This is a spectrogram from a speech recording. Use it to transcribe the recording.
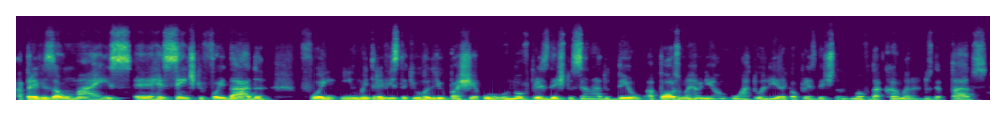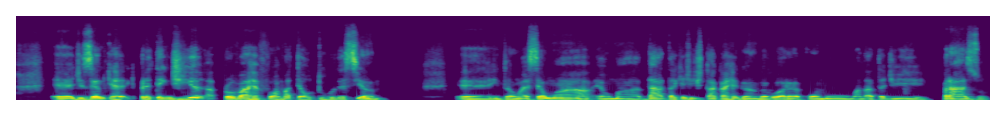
a previsão mais é, recente que foi dada foi em uma entrevista que o Rodrigo Pacheco, o novo presidente do Senado, deu após uma reunião com o Arthur Lira, que é o presidente novo da Câmara dos Deputados, é, dizendo que, que pretendia aprovar a reforma até outubro desse ano. É, então, essa é uma, é uma data que a gente está carregando agora como uma data de prazo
